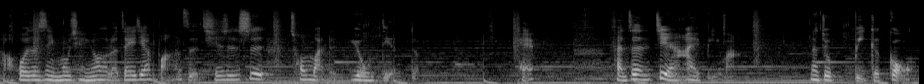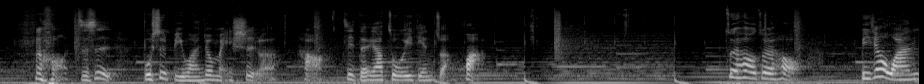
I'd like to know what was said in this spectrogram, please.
好，或者是你目前拥有的这一间房子，其实是充满了优点的。OK，反正既然爱比嘛，那就比个够。只是不是比完就没事了。好，记得要做一点转化。最后，最后比较完，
